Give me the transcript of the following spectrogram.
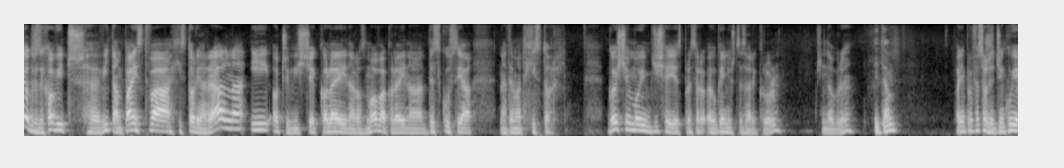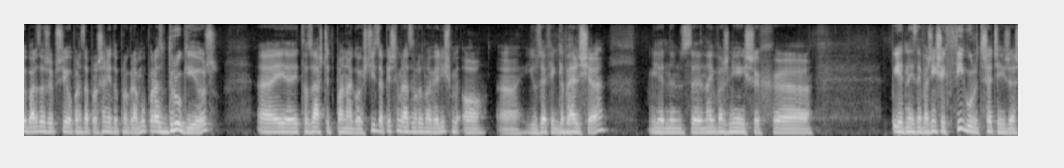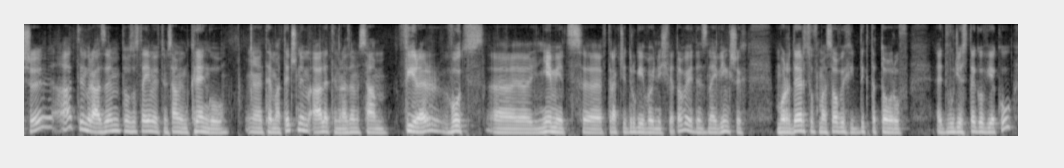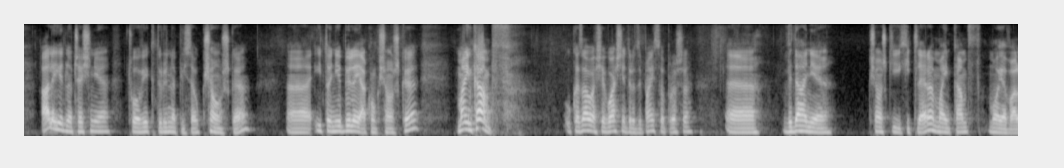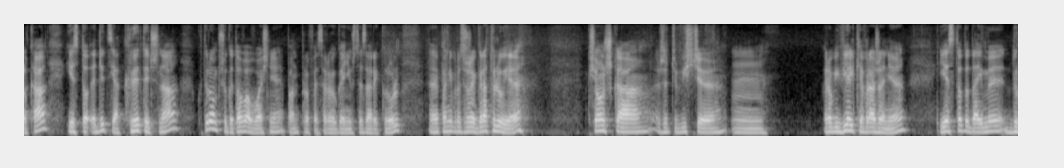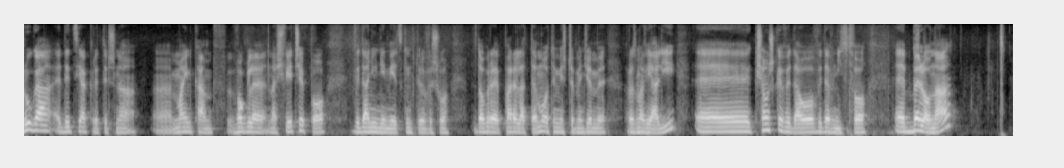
Piotr Zychowicz, witam Państwa. Historia realna i oczywiście kolejna rozmowa, kolejna dyskusja na temat historii. Gościem moim dzisiaj jest profesor Eugeniusz Cezary Król. Dzień dobry. Witam. Panie profesorze, dziękuję bardzo, że przyjął Pan zaproszenie do programu. Po raz drugi już e, to zaszczyt Pana gości. Za pierwszym razem rozmawialiśmy o e, Józefie Goebbelsie, jednym z najważniejszych e, jednej z najważniejszych figur III Rzeszy, a tym razem pozostajemy w tym samym kręgu e, tematycznym, ale tym razem sam Führer, wódz e, Niemiec e, w trakcie II wojny światowej, jeden z największych morderców masowych i dyktatorów XX wieku, ale jednocześnie człowiek, który napisał książkę i to nie byle jaką książkę. Mein Kampf ukazała się właśnie, drodzy Państwo, proszę, wydanie książki Hitlera, Mein Kampf, Moja walka. Jest to edycja krytyczna, którą przygotował właśnie pan profesor Eugeniusz Cezary Król. E, panie profesorze, gratuluję. Książka rzeczywiście mm, robi wielkie wrażenie. Jest to, dodajmy, druga edycja krytyczna e, Mein Kampf w ogóle na świecie po wydaniu niemieckim, które wyszło dobre parę lat temu, o tym jeszcze będziemy rozmawiali. E, książkę wydało wydawnictwo e, Belona.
